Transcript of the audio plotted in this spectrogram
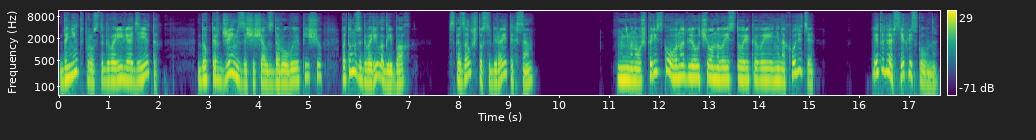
«Да нет, просто говорили о диетах. Доктор Джеймс защищал здоровую пищу, потом заговорил о грибах. Сказал, что собирает их сам». «Немножко рискованно для ученого-историка, вы не находите?» «Это для всех рискованно.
